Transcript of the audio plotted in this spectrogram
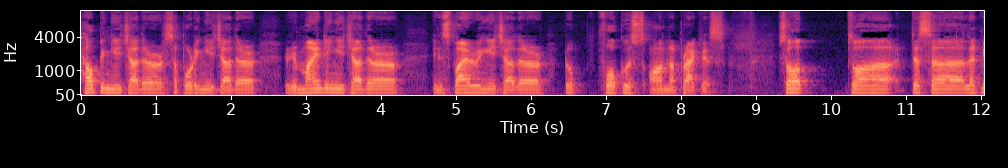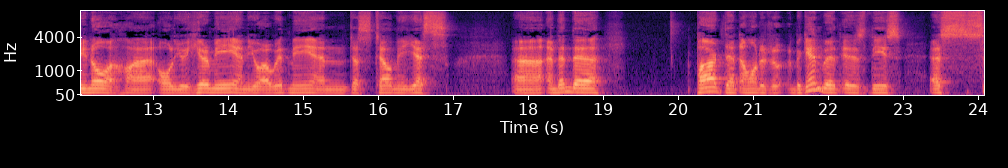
helping each other, supporting each other, reminding each other, inspiring each other to focus on a practice. So, so uh, just uh, let me know uh, all you hear me and you are with me and just tell me yes. Uh, and then the part that I wanted to begin with is this, as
